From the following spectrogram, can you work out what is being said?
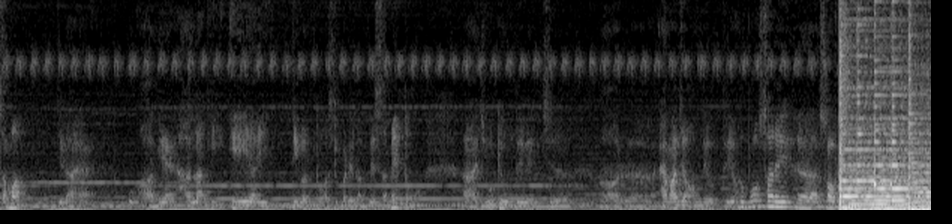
ਸਮਾਂ ਜਿਹੜਾ ਹੈ ਉਹ ਆ ਗਿਆ ਹੈ। ਹਾਲਾਂਕਿ AI ਦੀ ਵਰਤੋਂ ਅਸੀਂ ਬੜੇ ਲੰਬੇ ਸਮੇਂ ਤੋਂ ਅ, YouTube ਦੇ ਵਿੱਚ ਔਰ Amazon ਦੇ ਉੱਤੇ ਹੋਰ ਬਹੁਤ ਸਾਰੇ ਸੌਫਟਵੇਅਰ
